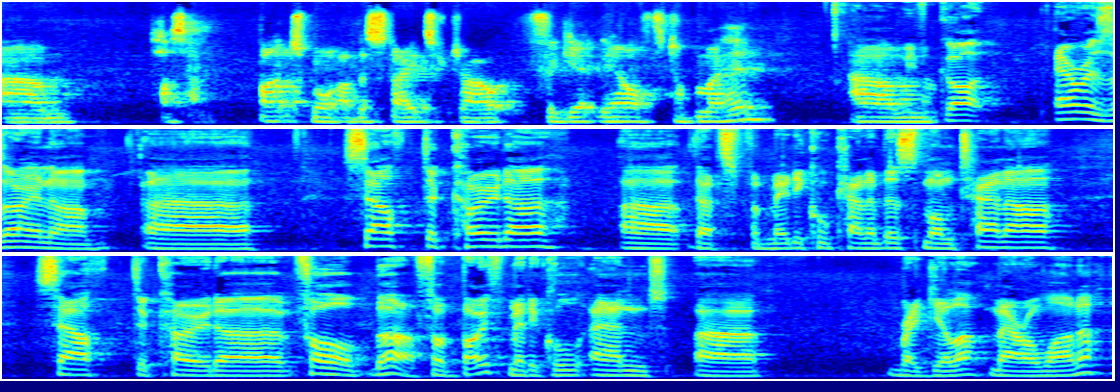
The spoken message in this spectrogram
um, plus a bunch more other states, which I'll forget now off the top of my head. Um, We've got Arizona, uh, South Dakota, uh, that's for medical cannabis, Montana, South Dakota for uh, for both medical and uh, regular marijuana,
